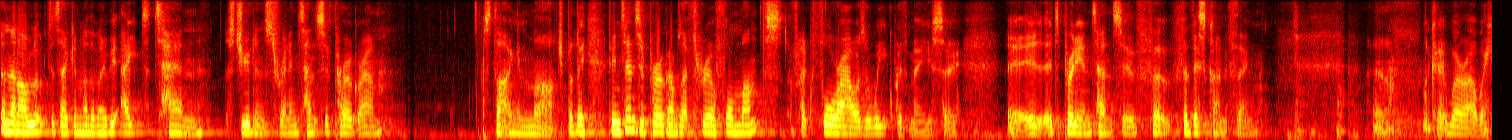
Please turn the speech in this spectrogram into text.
and then I'll look to take another maybe eight to 10 students for an intensive program starting in March. But the, the intensive program's like three or four months of like four hours a week with me. So it, it's pretty intensive for, for this kind of thing. Yeah. Okay, where are we?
